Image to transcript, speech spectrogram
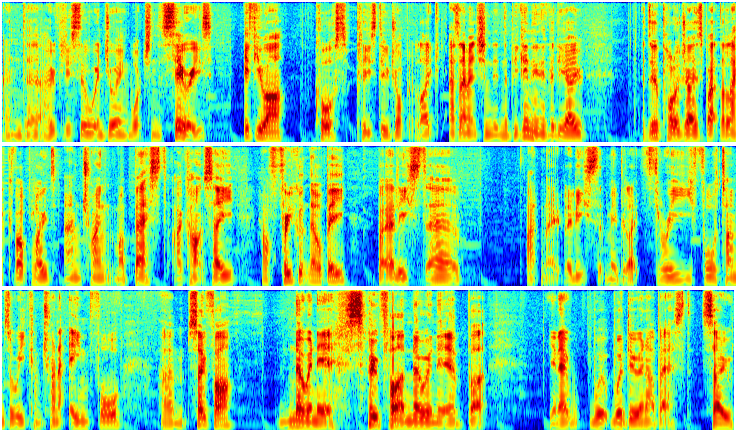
and uh, hopefully still enjoying watching the series. If you are, of course, please do drop it like. As I mentioned in the beginning of the video, I do apologise about the lack of uploads. I'm trying my best. I can't say how frequent they'll be, but at least, uh, I don't know, at least maybe like three, four times a week I'm trying to aim for. Um, so far, nowhere near. So far, nowhere near, but, you know, we're, we're doing our best. So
